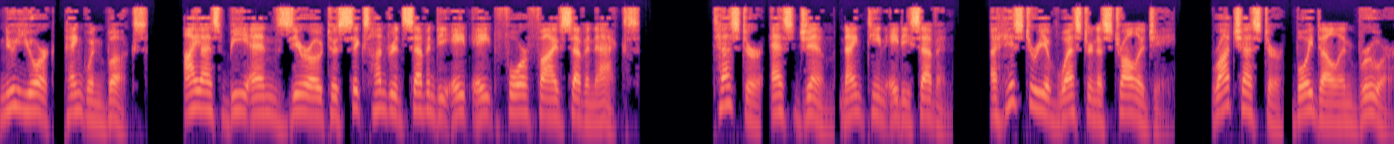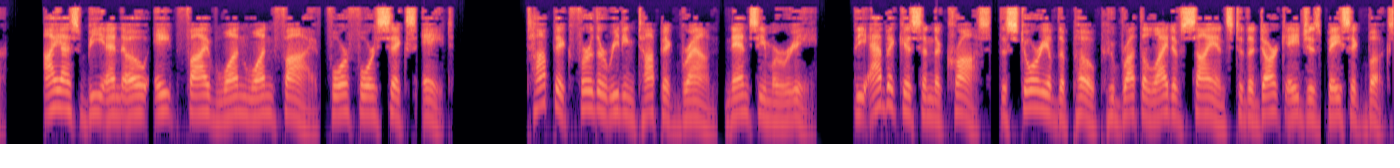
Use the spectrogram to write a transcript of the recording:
New York, Penguin Books. ISBN 0-678-8457-X. Tester, S. Jim 1987. A History of Western Astrology. Rochester, Boydell and Brewer. ISBN 0-85115-446-8. Topic further reading Topic Brown, Nancy Marie. The Abacus and the Cross, The Story of the Pope Who Brought the Light of Science to the Dark Ages Basic Books,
